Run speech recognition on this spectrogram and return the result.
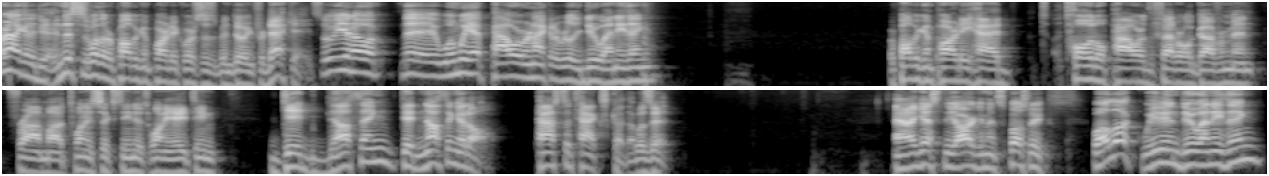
We're not going to do it. And this is what the Republican Party, of course, has been doing for decades. So, you know, eh, when we have power, we're not going to really do anything. Republican Party had total power of the federal government from uh, 2016 to 2018. Did nothing, did nothing at all. Passed a tax cut. That was it. And I guess the argument's supposed to be well, look, we didn't do anything.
